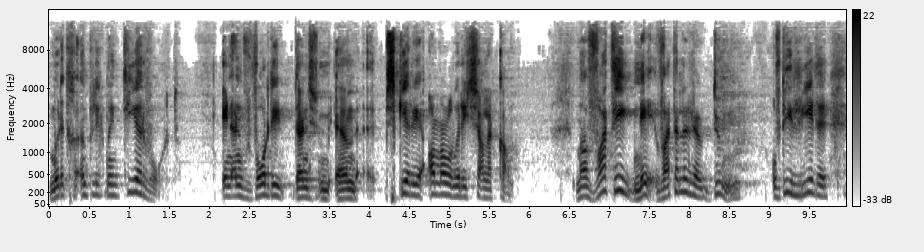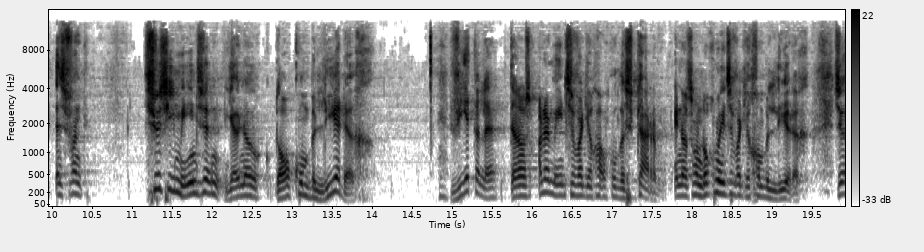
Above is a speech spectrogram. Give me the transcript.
moet dit geïmplementeer word. En dan word die dan um, skeer jy almal oor dieselfde kam. Maar wat die nee, wat hulle nou doen of die rede is want soos die mense jou nou daar kom beledig weet hulle dat ons ander mense wat jou gaan kom beskerm en ons gaan nog mense wat jou gaan beledig. So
